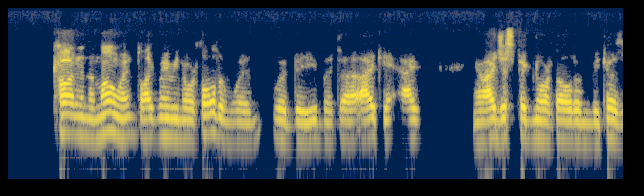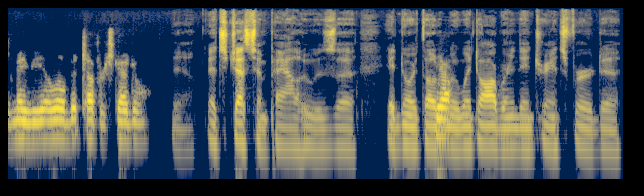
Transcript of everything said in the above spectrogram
caught in the moment like maybe North Oldham would would be. But uh, I can't. I you know, I just picked North Oldham because maybe a little bit tougher schedule. Yeah, it's Justin Powell who was uh, at North Oldham, yeah. who went to Auburn and then transferred uh,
